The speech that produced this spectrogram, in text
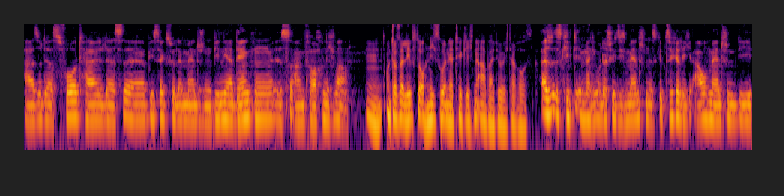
Also das Vorurteil, dass äh, bisexuelle Menschen binär denken ist einfach nicht wahr. Mhm. Und das erlebst du auch nicht so in der täglichen Arbeit, höre ich daraus. Also es gibt immer die unterschiedlichen Menschen. Es gibt sicherlich auch Menschen, die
